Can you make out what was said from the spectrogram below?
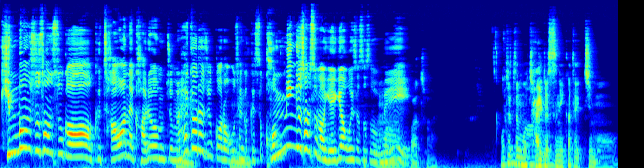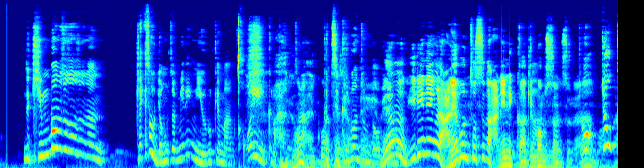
김범수 선수가 그 자원의 가려움쯤을 음. 해결해 줄 거라고 음. 생각했어. 권민규 선수 막 얘기하고 있었어 우리. 어, 맞아. 어쨌든 뭐 잘 됐으니까 됐지 뭐. 근데 김범수 선수는 계속 0.1이니 이렇게만 거의 그렇게. 아 그건 알고 그치, 그건 좀 너무- 왜냐면 1이닝을 안 해본 투수가 아니니까 그러니까. 김범수 선수는 조, 뭐. 조금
